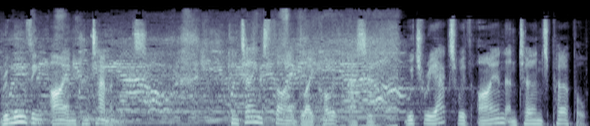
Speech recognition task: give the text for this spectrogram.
removing iron contaminants. Contains thioglycolic acid, which reacts with iron and turns purple.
